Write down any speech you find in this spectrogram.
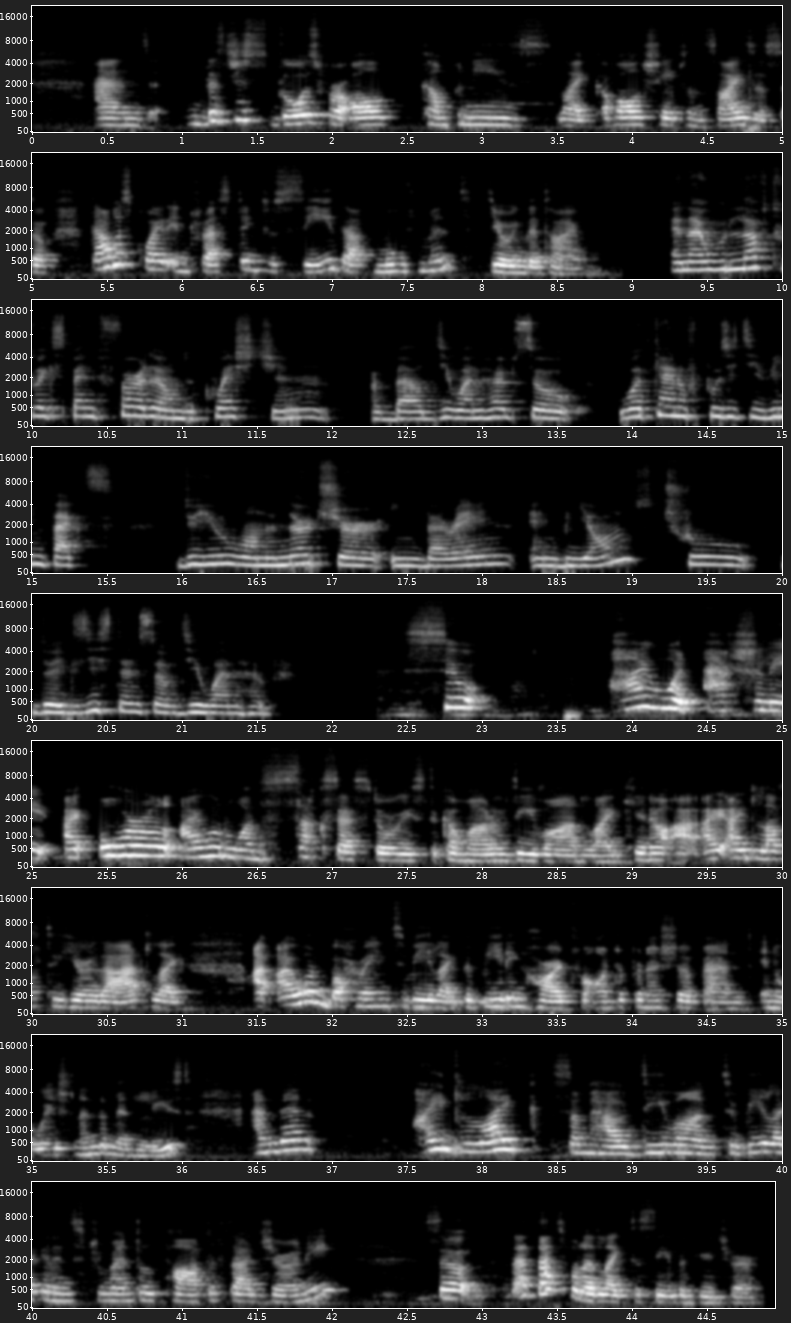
And this just goes for all companies like of all shapes and sizes. So that was quite interesting to see that movement during the time. And I would love to expand further on the question about D1 Hub. So, what kind of positive impacts do you want to nurture in Bahrain and beyond through the existence of D1 Hub? So, I would actually, I overall, I would want success stories to come out of D1. Like, you know, I, I'd love to hear that. Like, I, I want Bahrain to be like the beating heart for entrepreneurship and innovation in the Middle East. And then I'd like somehow D1 to be like an instrumental part of that journey. So that, that's what I'd like to see in the future.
